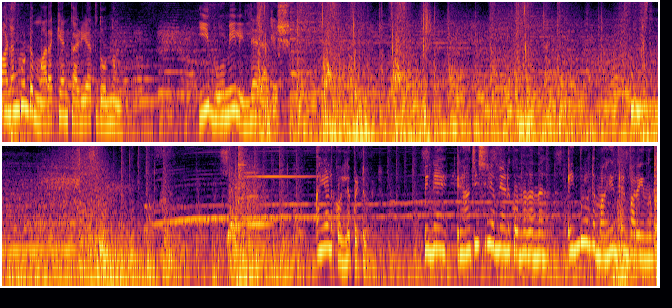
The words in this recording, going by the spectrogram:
പണം കൊണ്ട് മറയ്ക്കാൻ കഴിയാത്തതൊന്നും ഈ ഭൂമിയിൽ ഇല്ല രാജേഷ്. അയാൾ കൊല്ലപ്പെട്ടു. പിന്നെ രാജേശ്വരി അമ്മയാണ് കൊന്നതെന്ന് എന്തുകൊണ്ട് മഹേന്ദ്രൻ പറയുന്നു?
